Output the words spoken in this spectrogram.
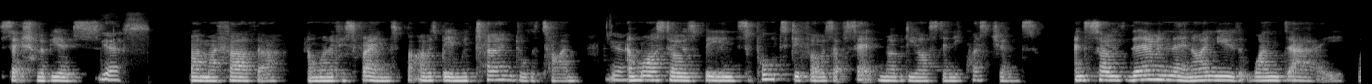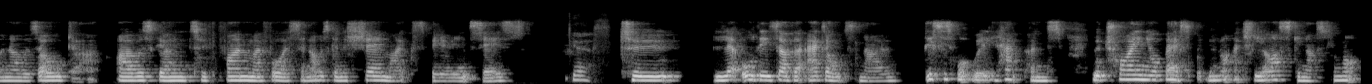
sexual abuse Yes. by my father and one of his friends, but I was being returned all the time. Yeah. And whilst I was being supported if I was upset, nobody asked any questions. And so there and then I knew that one day when I was older, I was going to find my voice and I was going to share my experiences yes. to let all these other adults know this is what really happens. You're trying your best, but you're not actually asking us. You're not,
